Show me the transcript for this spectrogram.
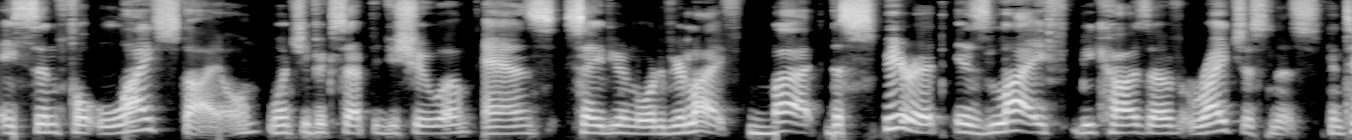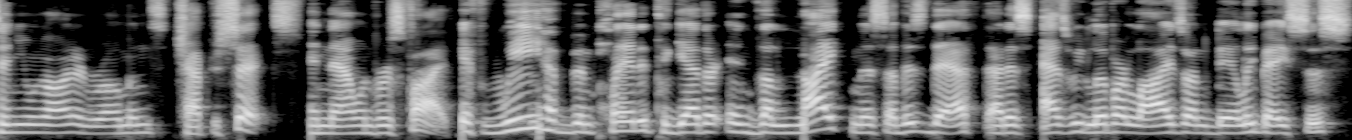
a sinful lifestyle once you've accepted Yeshua as Savior and Lord of your life. But the Spirit is life because of righteousness. Continuing on in Romans chapter 6 and now in verse 5. If we have been planted together in the likeness of His death, that is, as we live our lives on a daily basis,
